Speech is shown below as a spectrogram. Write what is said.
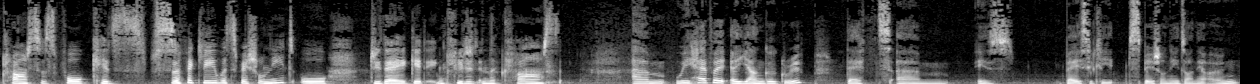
classes for kids specifically with special needs, or do they get included in the class? Um, we have a, a younger group that um, is basically special needs on their own.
